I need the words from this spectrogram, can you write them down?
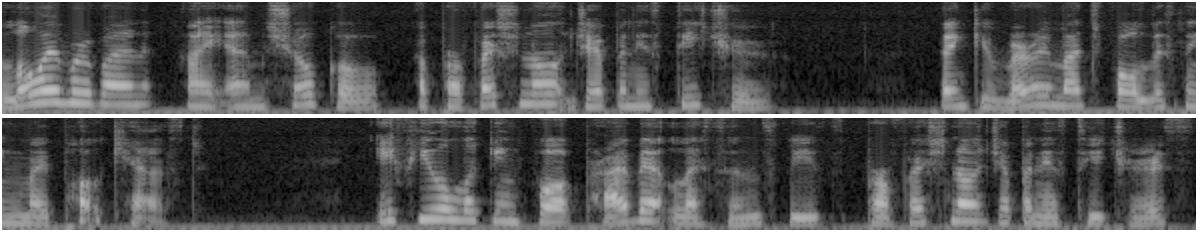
Hello everyone, I am Shoko, a professional Japanese teacher. Thank you very much for listening my podcast. If you are looking for private lessons with professional Japanese teachers,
